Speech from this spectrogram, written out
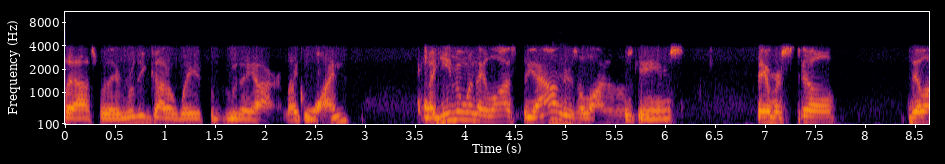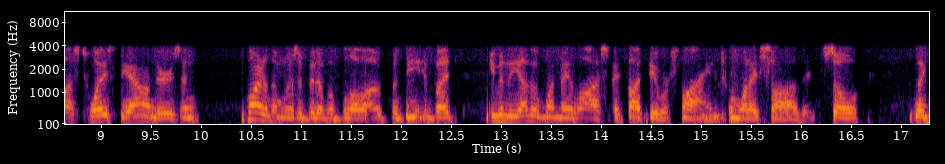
playoffs where they really got away from who they are? Like one. Like even when they lost the Islanders, a lot of those games, they were still they lost twice the Islanders, and one of them was a bit of a blowout. But the but even the other one they lost, I thought they were fine from what I saw of it. So, like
